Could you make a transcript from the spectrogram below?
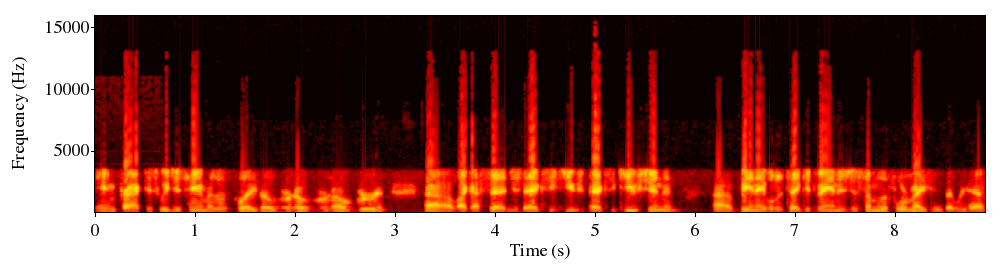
in practice we just hammer those plays over and over and over. And uh, like I said, just execute execution and uh, being able to take advantage of some of the formations that we have.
